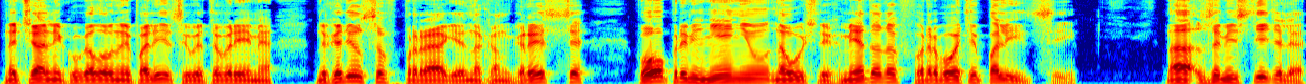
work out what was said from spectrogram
начальник уголовной полиции в это время находился в Праге на Конгрессе по применению научных методов в работе полиции, а заместителя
